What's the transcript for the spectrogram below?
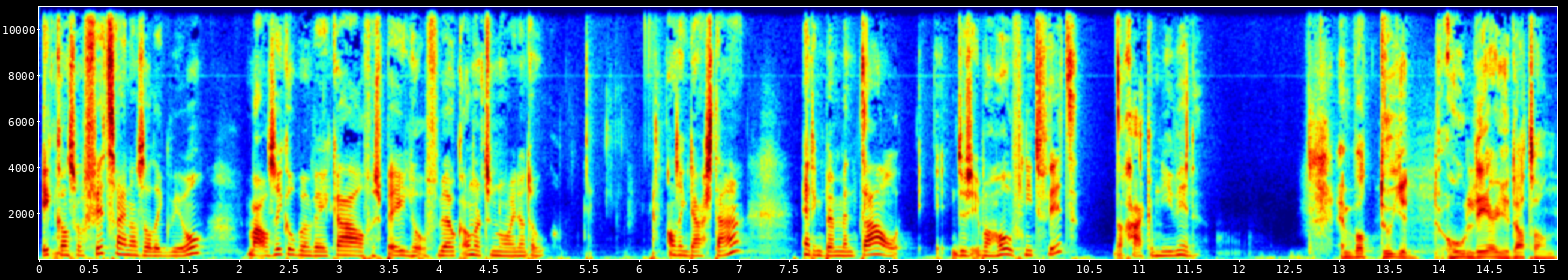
Ik kan zo fit zijn als dat ik wil. Maar als ik op een WK of een Spelen of welk ander toernooi dan ook. Als ik daar sta en ik ben mentaal, dus in mijn hoofd niet fit, dan ga ik hem niet winnen. En wat doe je, hoe leer je dat dan?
